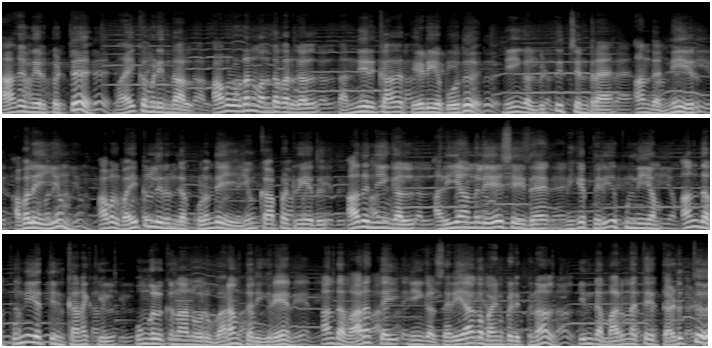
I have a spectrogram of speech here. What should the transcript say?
தாகம் ஏற்பட்டு மயக்கமடைந்தாள். அவளுடன் வந்தவர்கள் தண்ணீருக்காக தேடிய போது நீங்கள் விட்டு சென்ற அந்த நீர் அவளையும் அவள் வயிற்றில் இருந்த குழந்தையையும் காப்பாற்றியது. அது நீங்கள் அறியாமலேயே செய்த மிகப்பெரிய புண்ணியம். அந்த புண்ணியத்தின் கணக்கில் உங்களுக்கு நான் ஒரு வரம் தருகிறேன். அந்த வரத்தை நீங்கள் சரியாக பயன்படுத்தினால் இந்த மரணத்தை தடுத்து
